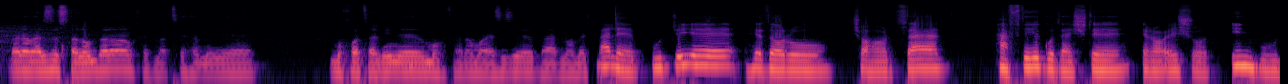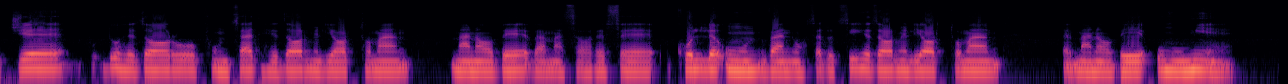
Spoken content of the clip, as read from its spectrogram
منم عرض سلام دارم خدمت همه مخاطبین محترم و عزیز برنامه. بله بودجه 1400 هفته گذشته ارائه شد. این بودجه 2500 هزار میلیارد تومن منابع و مصارف کل اون و 930 هزار میلیارد تومن منابع عمومی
